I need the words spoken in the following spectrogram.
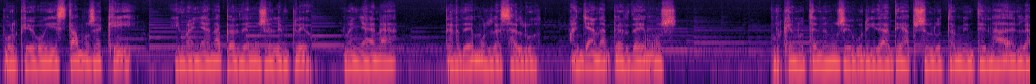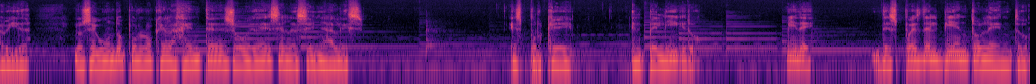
Porque hoy estamos aquí y mañana perdemos el empleo, mañana perdemos la salud, mañana perdemos porque no tenemos seguridad de absolutamente nada en la vida. Lo segundo por lo que la gente desobedece las señales es porque el peligro, mire, después del viento lento,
